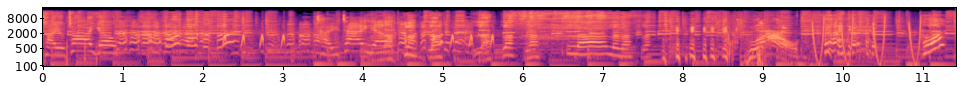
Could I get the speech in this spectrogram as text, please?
타요 타요 타요 타요 La la la la la la la la la.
